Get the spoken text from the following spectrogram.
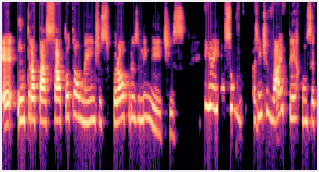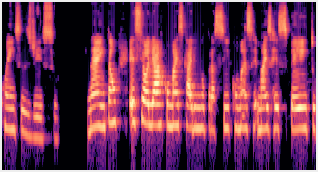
é ultrapassar totalmente os próprios limites. E aí isso, a gente vai ter consequências disso. Né? Então, esse olhar com mais carinho para si, com mais, mais respeito,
